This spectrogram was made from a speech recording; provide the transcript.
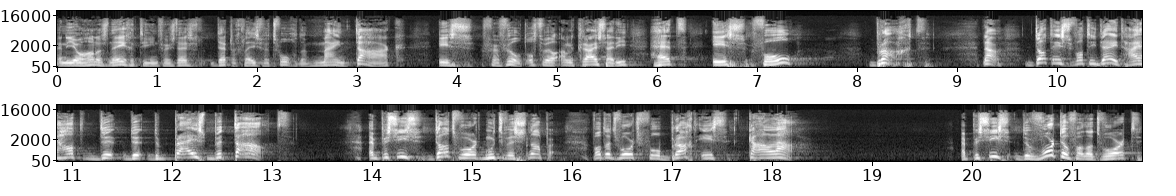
En in Johannes 19, vers 30 lezen we het volgende. Mijn taak is vervuld. Oftewel, aan het kruis zei hij, het is volbracht. Nou, dat is wat hij deed. Hij had de, de, de prijs betaald. En precies dat woord moeten we snappen. Want het woord volbracht is kala. En precies de wortel van het woord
